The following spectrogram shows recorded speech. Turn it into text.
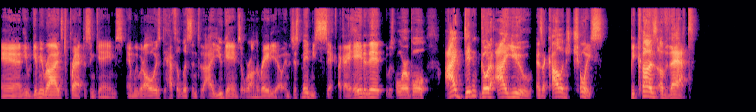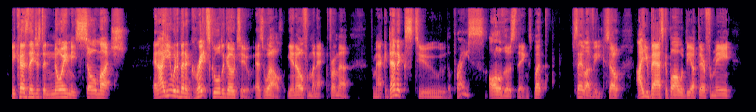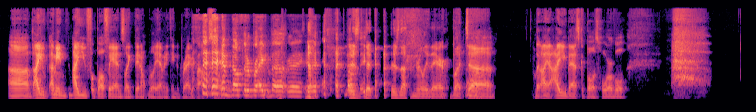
and he would give me rides to practice and games and we would always have to listen to the IU games that were on the radio and it just made me sick. Like I hated it. It was horrible. I didn't go to IU as a college choice because of that because they just annoy me so much and IU would have been a great school to go to as well you know from an from a from academics to the price all of those things but say la vie so IU basketball would be up there for me um, I I mean, IU football fans like they don't really have anything to brag about. So. have nothing to brag about, right? there's there, there's nothing really there, but uh-huh. uh, but I, IU basketball is horrible.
